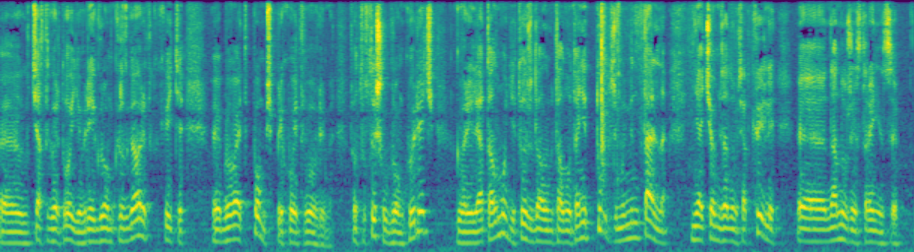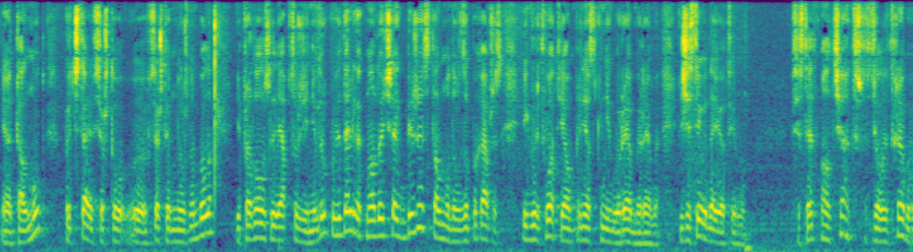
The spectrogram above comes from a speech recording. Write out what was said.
Э, часто говорят, ой, евреи громко разговаривают, как видите, э, бывает, помощь приходит вовремя. Тот услышал громкую речь, говорили о Талмуде, тут же дал им Талмуд. Они тут же, моментально, ни о чем не задумываясь, открыли э, на нужной странице Талмуд, прочитали все, что, все, что им нужно было, и продолжили обсуждение. И вдруг увидали, как молодой человек бежит с Талмудом, запыхавшись, и говорит, вот я вам принес книгу Рэбе, Рэбе, и счастливо дает ему. Все стоят, молчат, что сделает Рэбе.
